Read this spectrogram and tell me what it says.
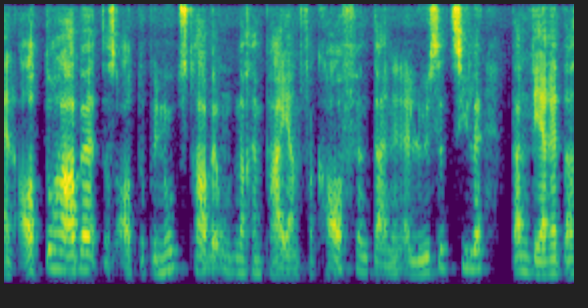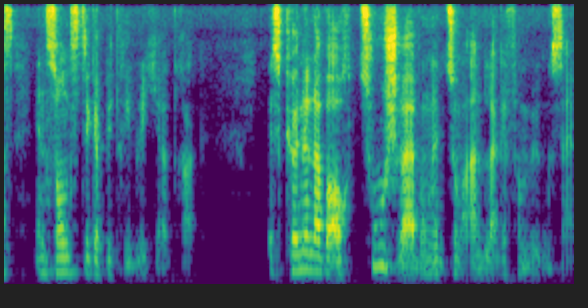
ein Auto habe, das Auto benutzt habe und nach ein paar Jahren verkaufe und da einen Erlös erziele, dann wäre das ein sonstiger betrieblicher Ertrag. Es können aber auch Zuschreibungen zum Anlagevermögen sein.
